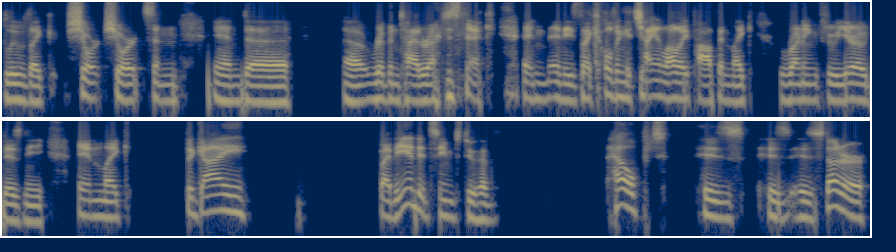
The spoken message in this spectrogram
blue like short shorts and and uh, uh, ribbon tied around his neck, and and he's like holding a giant lollipop and like running through Euro Disney, and like the guy. By the end, it seems to have helped his his his stutter,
